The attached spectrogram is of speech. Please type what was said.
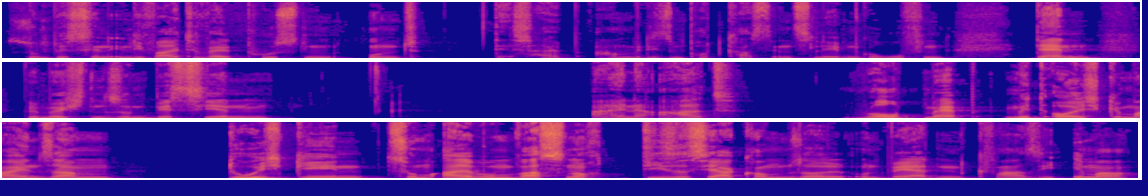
so ein bisschen in die weite Welt pusten. Und deshalb haben wir diesen Podcast ins Leben gerufen. Denn wir möchten so ein bisschen eine Art Roadmap mit euch gemeinsam durchgehen zum Album, was noch dieses Jahr kommen soll und werden quasi immer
